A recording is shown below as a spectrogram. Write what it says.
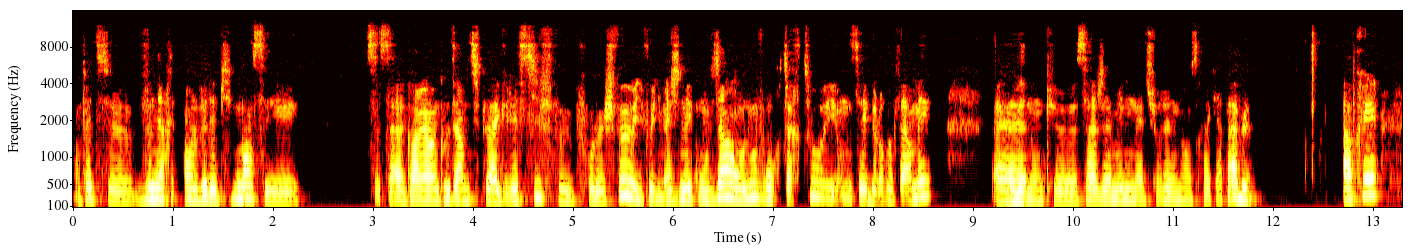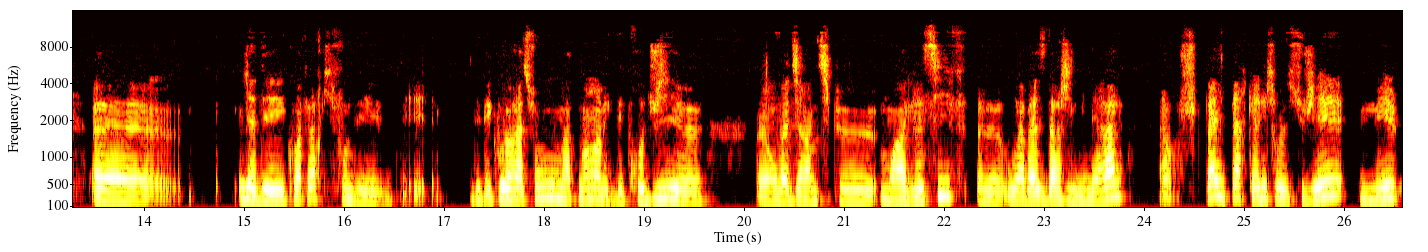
en fait, euh, venir enlever les pigments, c'est ça, ça, a quand même un côté un petit peu agressif euh, pour le cheveu. Il faut imaginer qu'on vient, on l'ouvre, on retire tout et on essaye de le refermer. Euh, oui. Donc ça, jamais le naturel n'en sera capable. Après, il y a des coiffeurs qui font des, des, des décolorations maintenant avec des produits, euh, euh, on va dire, un petit peu moins agressifs euh, ou à base d'argile minérale. Alors, je suis pas hyper calée sur le sujet, mais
